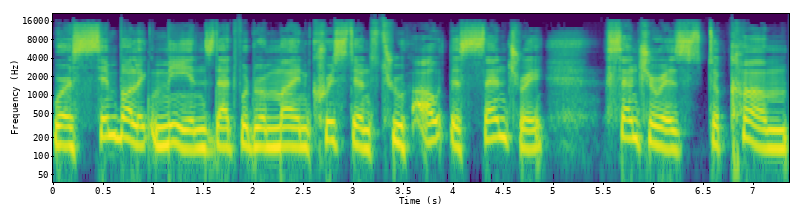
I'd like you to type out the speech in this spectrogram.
were symbolic means that would remind Christians throughout the century centuries to come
